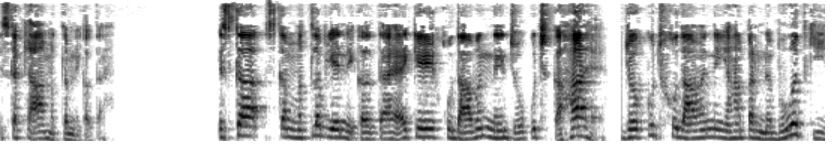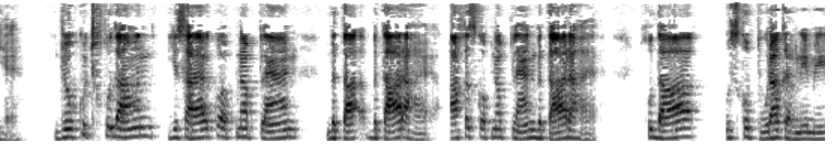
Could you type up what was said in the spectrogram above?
اس کا کیا مطلب نکلتا ہے؟ اس کا اس کا مطلب یہ نکلتا ہے کہ خداون نے جو کچھ کہا ہے، جو کچھ خداون نے یہاں پر نبوت کی ہے، جو کچھ خداون یسایہ کو اپنا پلان بتا بتا رہا ہے، آخذ کو اپنا پلان بتا رہا ہے، خدا اس کو پورا کرنے میں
